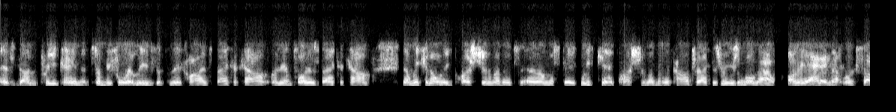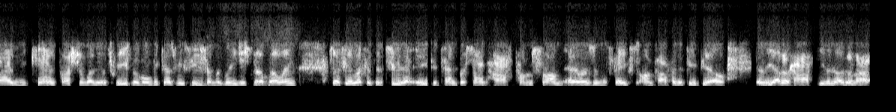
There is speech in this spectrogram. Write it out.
It's done prepayment. So before it leaves the client's bank account or the employer's bank account. Now we can only question whether it's an error or mistake. We can't question whether the contract is reasonable. Now on the out network side, we can question whether it's reasonable because we see hmm. some egregious bill billing. So if you look at the two, that eight to ten percent, half comes from errors and mistakes on top of the PPO, and the other half, even though they're not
